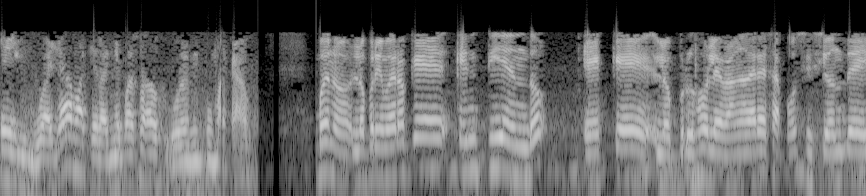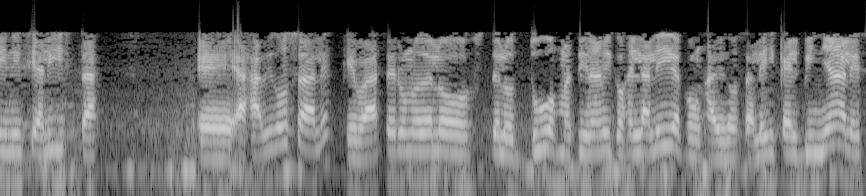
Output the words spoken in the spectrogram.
en Guayama, que el año pasado jugó en Humacao. Bueno, lo primero que entiendo es que los brujos le van a dar esa posición de inicialista eh, a Javi González, que va a ser uno de los de los dúos más dinámicos en la liga con Javi González y Kyle Viñales.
